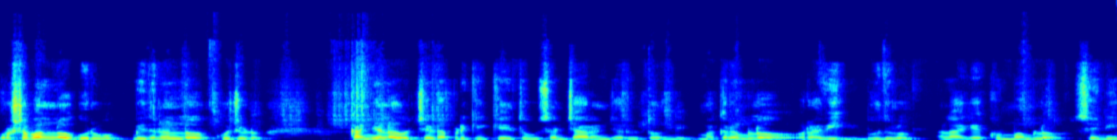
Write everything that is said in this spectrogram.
వృషభంలో గురువు మిథునంలో కుజుడు కన్యలో వచ్చేటప్పటికి కేతువు సంచారం జరుగుతోంది. మకరంలో రవి బుధుడు అలాగే కుంభంలో శని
